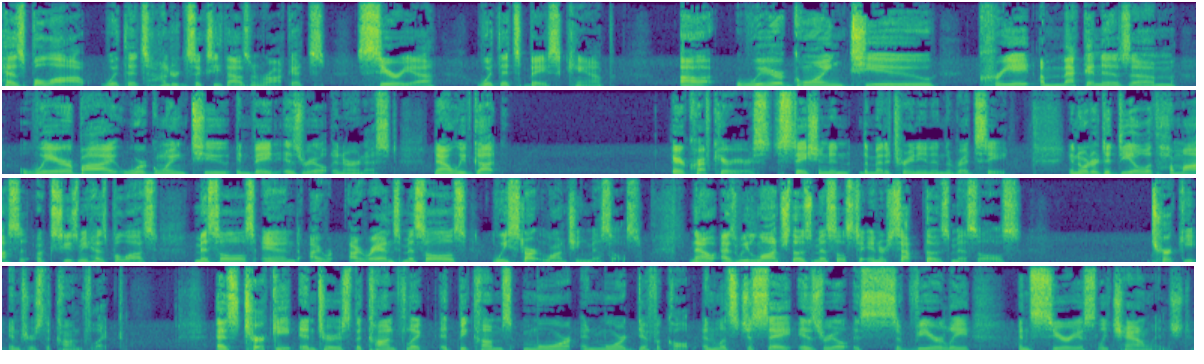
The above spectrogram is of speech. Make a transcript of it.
Hezbollah with its 160,000 rockets, Syria with its base camp. Uh, we're going to create a mechanism whereby we're going to invade Israel in earnest. Now we've got aircraft carriers stationed in the Mediterranean and the Red Sea. In order to deal with Hamas, excuse me, Hezbollah's missiles and Iran's missiles, we start launching missiles. Now, as we launch those missiles to intercept those missiles, Turkey enters the conflict as Turkey enters the conflict, it becomes more and more difficult. And let's just say Israel is severely and seriously challenged.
